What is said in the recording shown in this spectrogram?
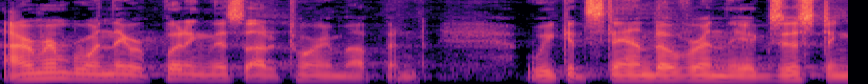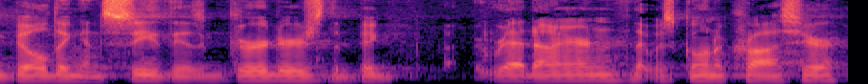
I remember when they were putting this auditorium up, and we could stand over in the existing building and see these girders, the big red iron that was going across here.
